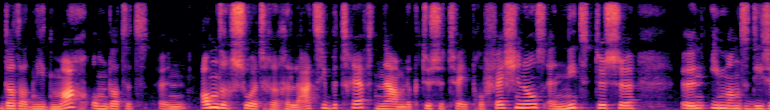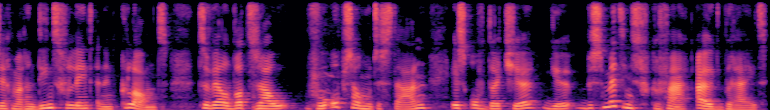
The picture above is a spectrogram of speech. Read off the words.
dat dat niet mag, omdat het een ander soort relatie betreft, namelijk tussen twee professionals en niet tussen een, iemand die zeg maar een dienst verleent en een klant. Terwijl wat zou voorop zou moeten staan, is of dat je je besmettingsgevaar uitbreidt.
